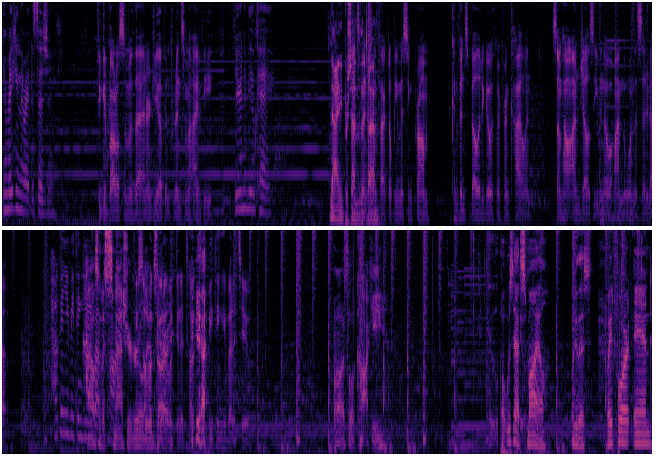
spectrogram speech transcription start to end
You're making the right decision. If you could bottle some of that energy up and put in some IV. You're gonna be okay. 90% Not of the mention time. the fact I'll be missing prom. I convinced Bella to go with my friend Kylan. Somehow I'm jealous even though I'm the one that set it up. How can you be thinking Kyle's about gonna the smash your You girl, saw dude. good I Sorry. looked in a tux. Yeah. You'd be thinking about it too. Oh, that's a little cocky. What was that smile? Look at this. Wait for it and.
